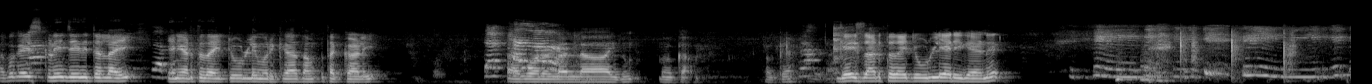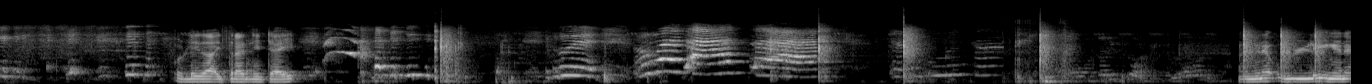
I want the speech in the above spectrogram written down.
അപ്പോൾ ഗൈസ് ക്ലീൻ ചെയ്തിട്ടല്ലായി ഇനി അടുത്തതായിട്ട് ഉള്ളി മുറിക്കുക തക്കാളി. അതുപോലുള്ള എല്ലാ ഇതും നോക്കാം. ഓക്കെ ഗൈസ് അടുത്തതായിട്ട് ഉള്ളി അരികയാണ്. ഉള്ളി ഇതാ ഇത്ര നീറ്റായി അങ്ങനെ ഉള്ളി ഇങ്ങനെ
